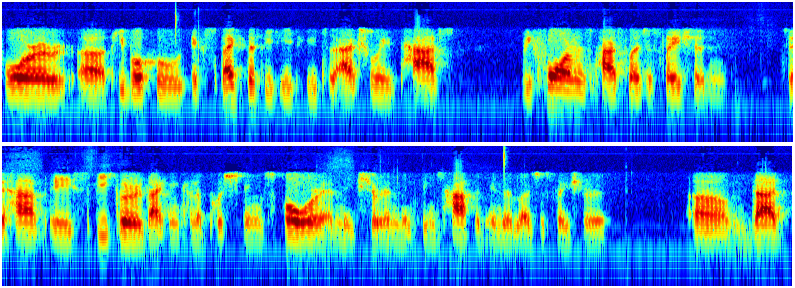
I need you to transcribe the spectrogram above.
for uh, people who expect the DPP to actually pass reforms, pass legislation to have a speaker that can kind of push things forward and make sure and make things happen in the legislature um, that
